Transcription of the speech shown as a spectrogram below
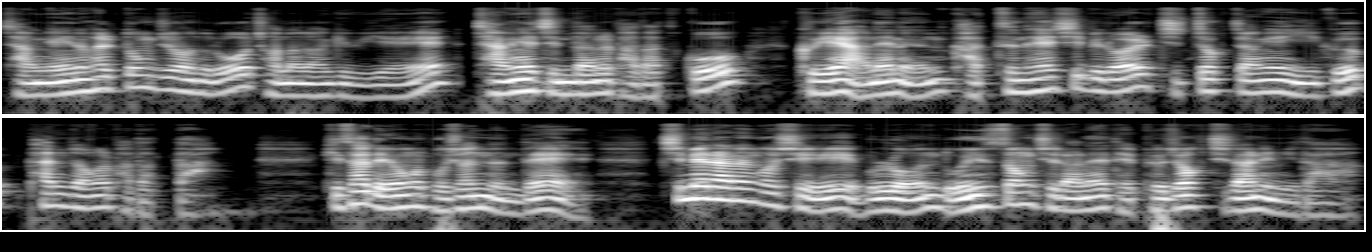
장애인 활동 지원으로 전환하기 위해 장애 진단을 받았고 그의 아내는 같은 해 11월 지적장애 2급 판정을 받았다. 기사 내용을 보셨는데 치매라는 것이 물론 노인성 질환의 대표적 질환입니다.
